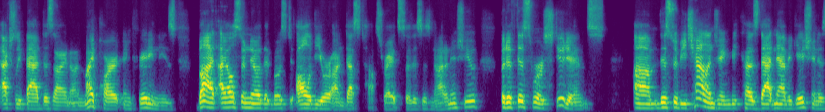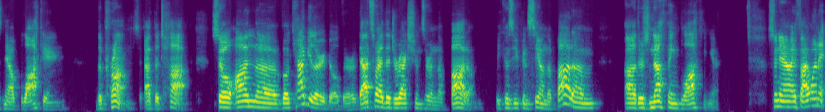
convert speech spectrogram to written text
actually bad design on my part in creating these, but I also know that most, all of you are on desktops, right? So this is not an issue. But if this were students, um, this would be challenging because that navigation is now blocking the prompt at the top. So on the vocabulary builder, that's why the directions are in the bottom, because you can see on the bottom, uh, there's nothing blocking it. So now if I want to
